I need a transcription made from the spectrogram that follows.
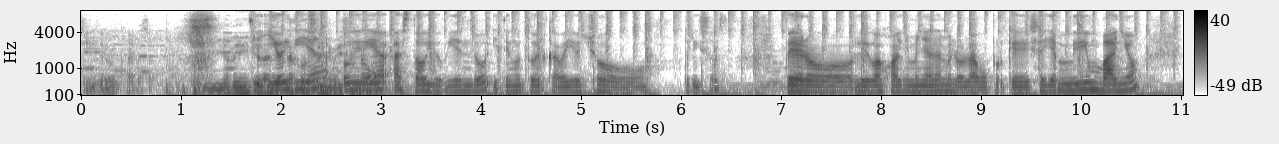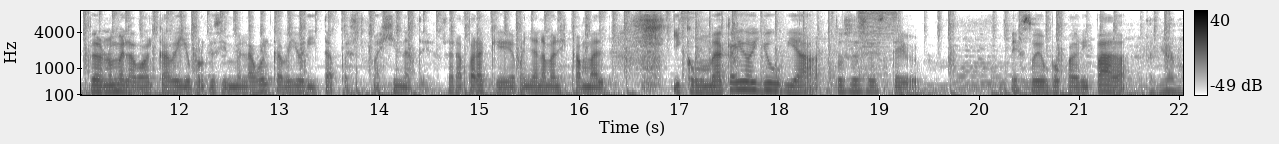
Sí, tengo cara de Y yo le dicho, Sí, "Nancy, y hoy ¿estás con día, sueño?" Dice, hoy "No". día ha estado lloviendo y tengo todo el cabello hecho trizos. Pero le digo a Juan, "Ya mañana me lo lavo porque o sea, ya me di un baño, pero no me lavo el cabello porque si me lavo el cabello ahorita, pues imagínate, será para que mañana amanezca mal. Y como me ha caído lluvia, entonces este estoy un poco agripada. Cambiaron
